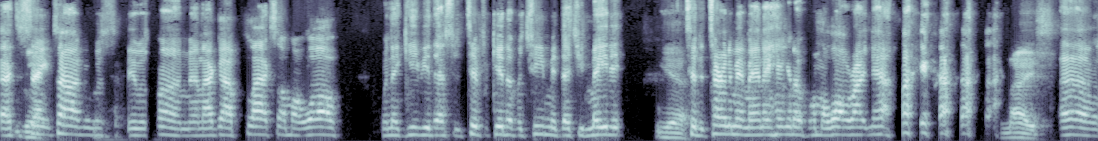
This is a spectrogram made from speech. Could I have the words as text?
at the yeah. same time, it was it was fun, man. I got plaques on my wall when they give you that certificate of achievement that you made it yeah. to the tournament, man. They hanging up on my wall right now. nice. Uh,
